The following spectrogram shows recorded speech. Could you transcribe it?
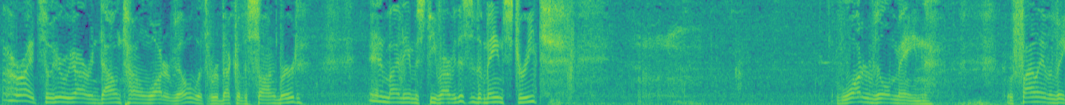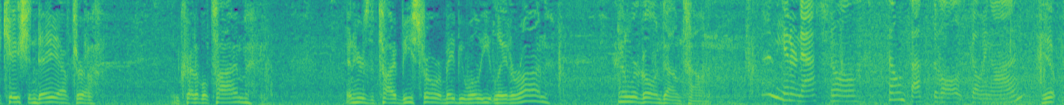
All right, so here we are in downtown Waterville with Rebecca the Songbird. And my name is Steve Arvey. This is the main street of Waterville, Maine. We finally have a vacation day after an incredible time. And here's the Thai Bistro where maybe we'll eat later on. And we're going downtown. And the International Film Festival is going on. Yep.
